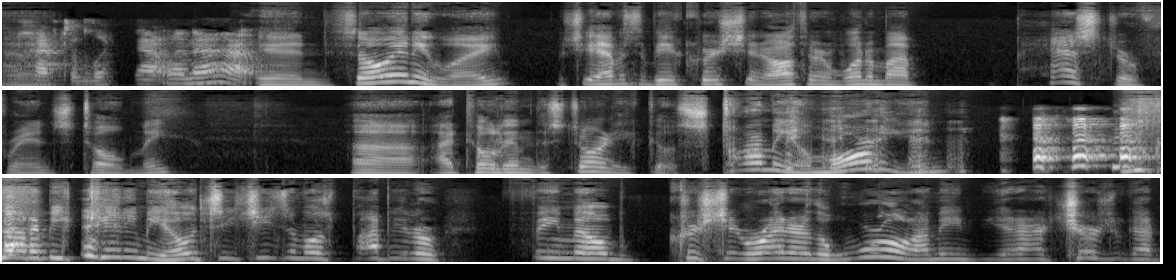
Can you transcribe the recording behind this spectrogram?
I'll have to look that one up. And so anyway, she happens to be a Christian author, and one of my pastor friends told me. Uh, I told him the story. And he goes, "Stormie Omartian, you got to be kidding me, Hotze. She's the most popular female Christian writer in the world. I mean, in our church, we got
